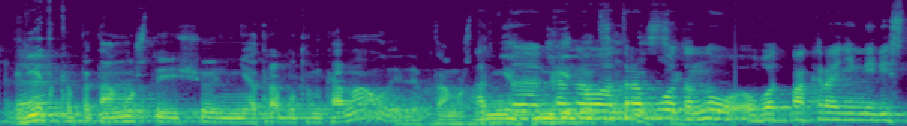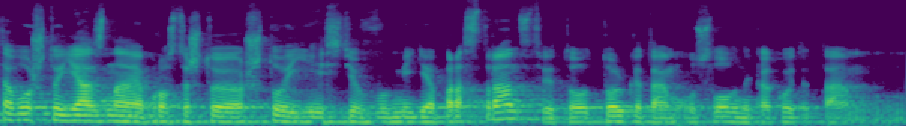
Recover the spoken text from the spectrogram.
Редко, да? потому что еще не отработан канал или потому что От, не, не канал отработан, ну вот по крайней мере из того, что я знаю, просто что, что есть в медиапространстве, то только там условный какой-то там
